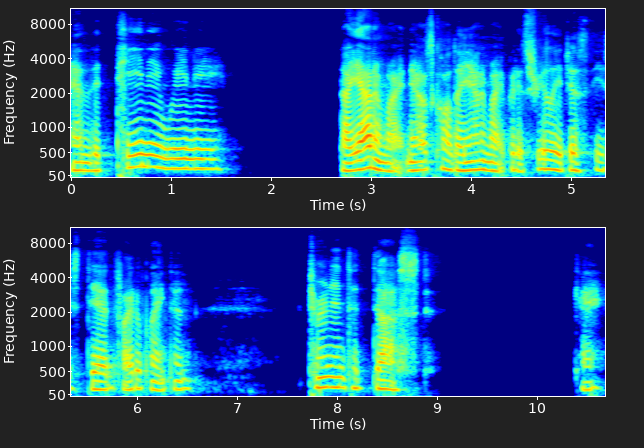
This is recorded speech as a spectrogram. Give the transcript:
and the teeny weeny diatomite, now it's called diatomite, but it's really just these dead phytoplankton, turn into dust. Okay?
